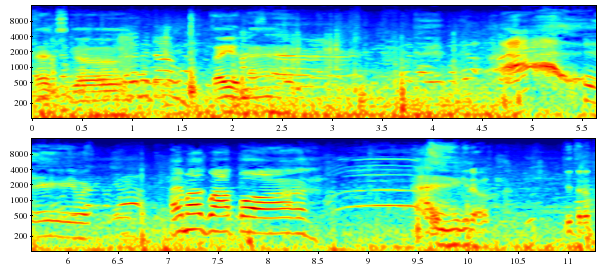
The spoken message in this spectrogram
Let's go. Tayo na. Ay, mga gwapo. Ay, gino. Dito na.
